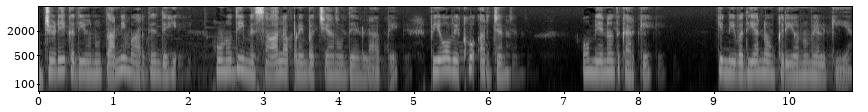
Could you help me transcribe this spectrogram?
ਜਿਹੜੇ ਕਦੀ ਉਹਨੂੰ ਤਾਨੇ ਮਾਰਦੇ ਹੁੰਦੇ ਸੀ ਹੁਣ ਉਹਦੀ ਮਿਸਾਲ ਆਪਣੇ ਬੱਚਿਆਂ ਨੂੰ ਦੇਣ ਲੱਗ ਪਏ ਵੀ ਉਹ ਵੇਖੋ ਅਰਜਨ, ਉਹ ਮਿਹਨਤ ਕਰਕੇ ਕਿੰਨੀ ਵਧੀਆ ਨੌਕਰੀ ਉਹਨੂੰ ਮਿਲ ਗਈ ਆ।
